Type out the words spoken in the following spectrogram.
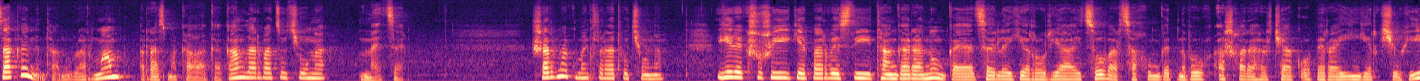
սակայն ընդհանուր առմամբ ռազմաքաղաքական լարվածությունը մեծ է։ Շարունակում ենք լրատվությունը։ Երեք Շուշիի կերպարվեստի թանգարանում կայացել է երրորդյա այցով Արցախում գտնվող աշխարհահռչակ օպերային երգչուհի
